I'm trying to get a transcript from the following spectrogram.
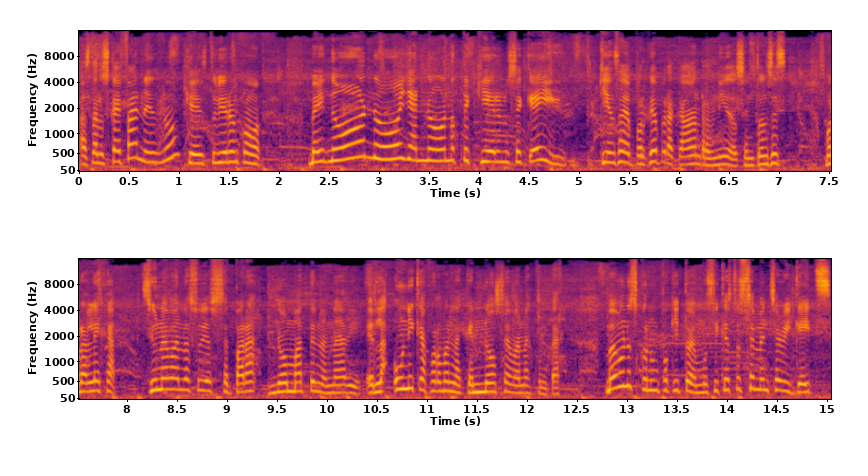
hasta los caifanes, ¿no? Que estuvieron como, no, no, ya no, no te quiero, no sé qué, y quién sabe por qué, pero acaban reunidos. Entonces, moraleja, si una banda suya se separa, no maten a nadie. Es la única forma en la que no se van a juntar. Vámonos con un poquito de música. Esto es Cemetery Gates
